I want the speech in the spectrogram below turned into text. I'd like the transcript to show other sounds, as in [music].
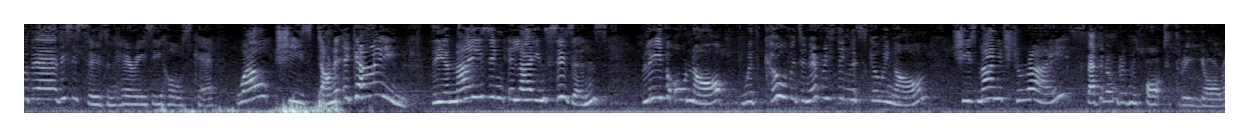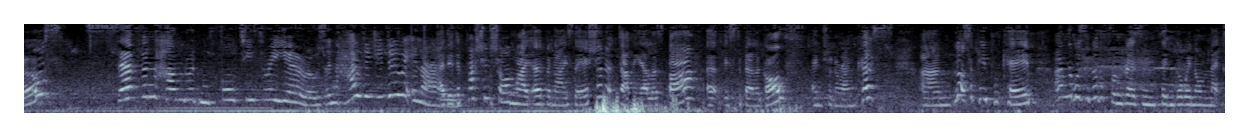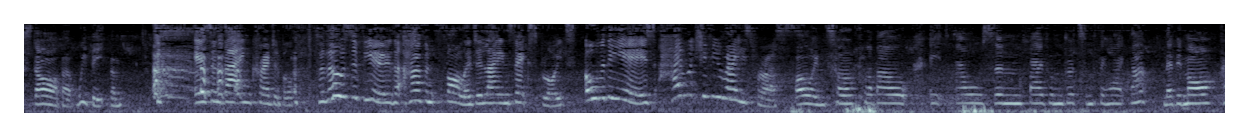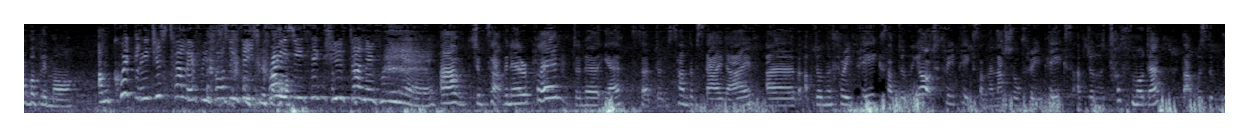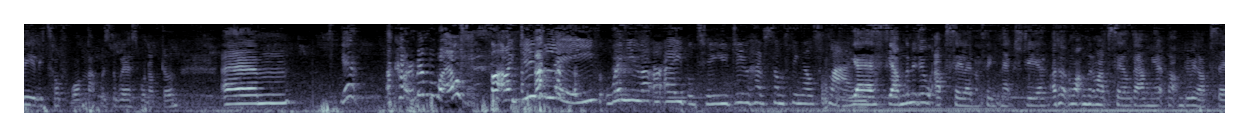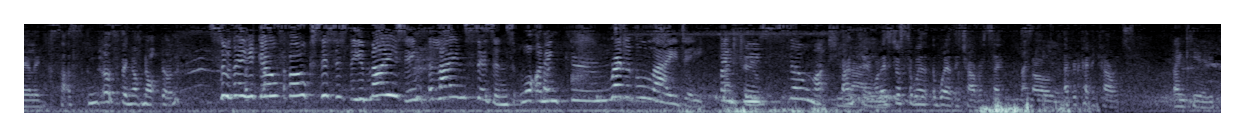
Hello there, this is Susan here, Easy Horse Care. Well, she's done it again. The amazing Elaine Sissons, believe it or not, with COVID and everything that's going on, she's managed to raise 743 euros. 743 euros. And how did you do it, Elaine? I did a fashion show on my urbanisation at Daniela's bar at Vista Bella Golf, Entre Naranjos. And lots of people came and there was another fundraising thing going on next door, but we beat them. [laughs] Isn't that incredible? For those of you that haven't followed Elaine's exploits, over the years, how much have you raised for us? Oh, in total about 8,500, something like that. Maybe more, probably more. And quickly, just tell everybody [laughs] these crazy things you've done every year. I've jumped out of an aeroplane, done a, yeah, so I've done a stand-up skydive, uh, I've done the Three Peaks, I've done the Yorkshire Three Peaks and the National Three Peaks, I've done the Tough Mudder, that was the really tough one, that was the worst one I've done. Um, yeah, I can't remember what else. But do believe when you are able to, you do have something else planned. Yes, yeah, I'm going to do abseiling, I think, next year. I don't know what I'm going to abseil down yet, but I'm doing abseiling because that's another thing I've not done. [laughs] So there you go, folks. This is the amazing Elaine Sissons. What an Thank incredible lady. Thank, Thank you. you. so much, Thank Elaine. you. Well, it's just a a worthy charity, Thank so you. every penny counts. Thank you.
